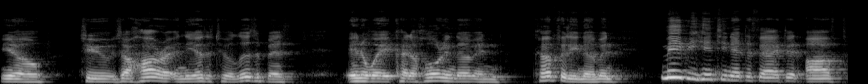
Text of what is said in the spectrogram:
you know, to Zahara and the other to Elizabeth, in a way, kind of holding them and comforting them. And maybe hinting at the fact that off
